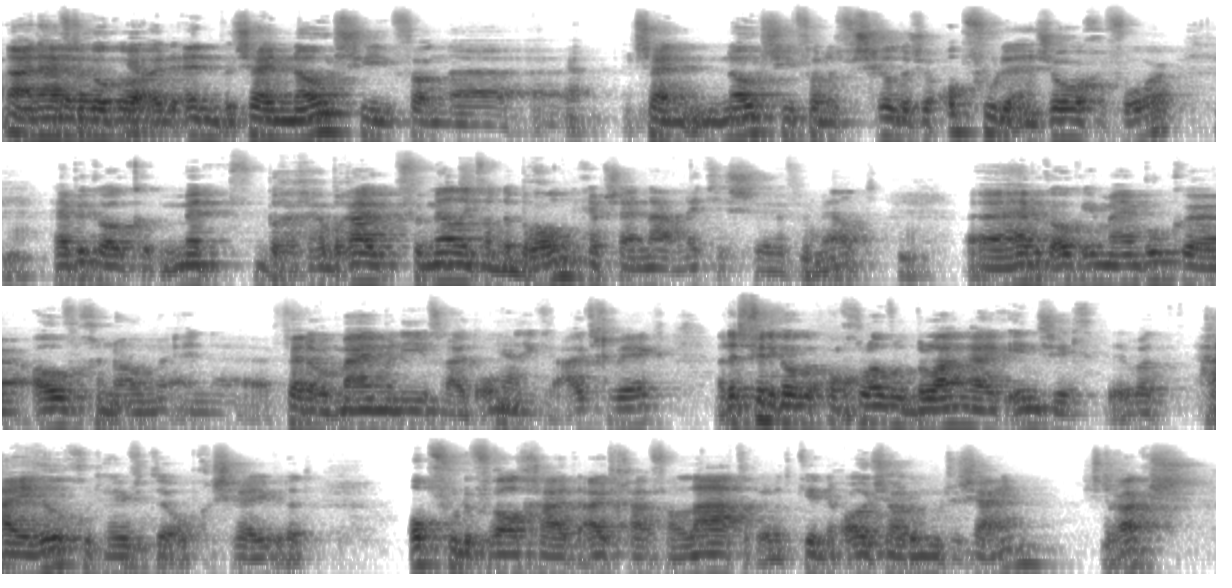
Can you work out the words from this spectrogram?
Nou, en hij heeft ook, ja. al, en zijn notie van, Ja. zijn notie van het verschil tussen opvoeden en zorgen voor, Ja. heb ik ook met gebruik vermelding van de bron, ik heb zijn naam netjes vermeld, Ja. heb ik ook in mijn boek overgenomen en verder op mijn manier vanuit omdenken uitgewerkt. Maar dat vind ik ook een ongelooflijk belangrijk inzicht, wat hij heel goed heeft opgeschreven, dat opvoeden vooral gaat, uitgaat van later en wat kinderen ooit zouden moeten zijn, straks.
